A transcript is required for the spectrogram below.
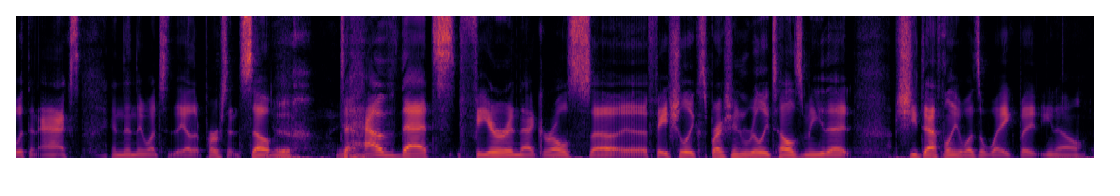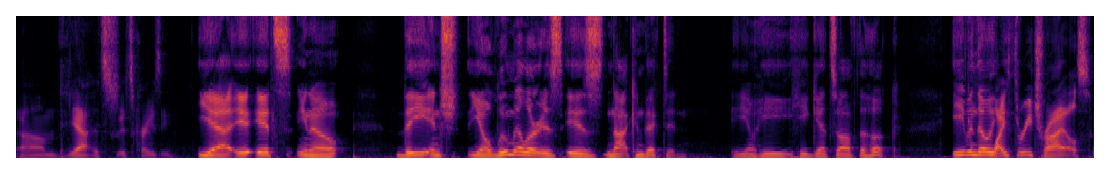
with an axe, and then they went to the other person. So. To have that fear in that girl's uh, facial expression really tells me that she definitely was awake. But you know, um, yeah, it's it's crazy. Yeah, it, it's you know the you know Lou Miller is is not convicted. You know he he gets off the hook, even though he- Why three trials?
